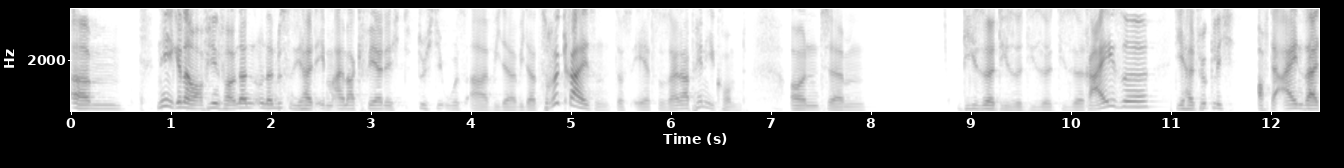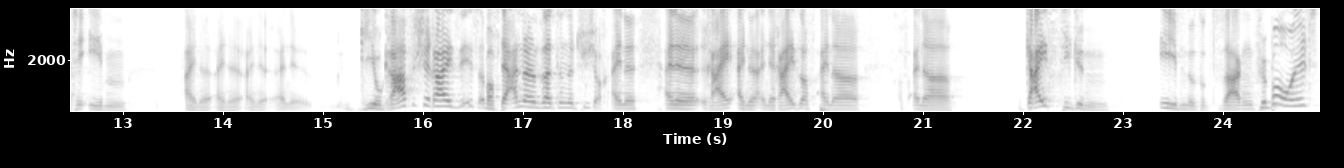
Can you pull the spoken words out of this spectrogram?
Ähm, nee, genau, auf jeden Fall. Und dann, und dann müssen sie halt eben einmal quer durch, durch die USA wieder, wieder zurückreisen, dass er zu seiner Penny kommt. Und ähm, diese, diese, diese, diese Reise, die halt wirklich auf der einen Seite eben eine, eine, eine, eine geografische Reise ist, aber auf der anderen Seite natürlich auch eine, eine, Rei eine, eine Reise auf einer, auf einer geistigen Ebene sozusagen für Bolt,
